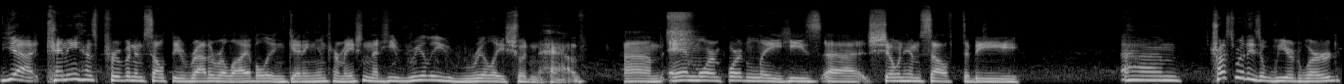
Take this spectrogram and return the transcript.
Yeah, Kenny has proven himself to be rather reliable in getting information that he really, really shouldn't have. Um, and more importantly, he's uh, shown himself to be um, trustworthy is a weird word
